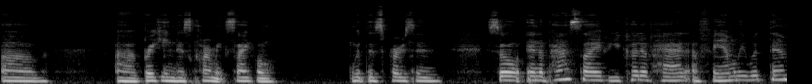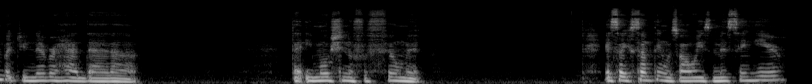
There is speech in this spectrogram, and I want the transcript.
of uh, breaking this karmic cycle with this person. So in a past life, you could have had a family with them, but you never had that uh, that emotional fulfillment. It's like something was always missing here.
